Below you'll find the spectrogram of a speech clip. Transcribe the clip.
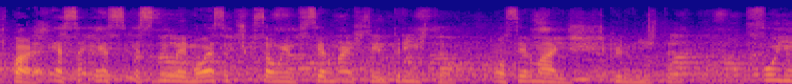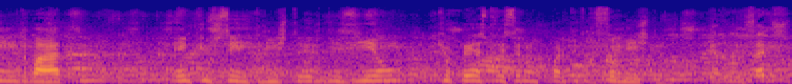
repara, essa, esse, esse dilema ou essa discussão entre ser mais centrista ou ser mais esquerdista, foi um debate em que os centristas diziam que o PS devia ser um partido reformista. Pedro Nuno Santos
